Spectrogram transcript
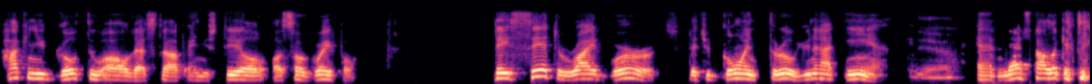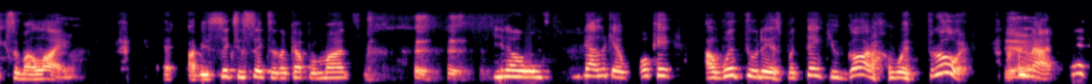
how can you go through all that stuff and you still are so grateful? They said the right words that you're going through, you're not in. Yeah. And that's how I look at things in my life. I'll be 66 in a couple of months. You know, you gotta look at, okay, I went through this, but thank you, God, I went through it. I'm yeah. not, it's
